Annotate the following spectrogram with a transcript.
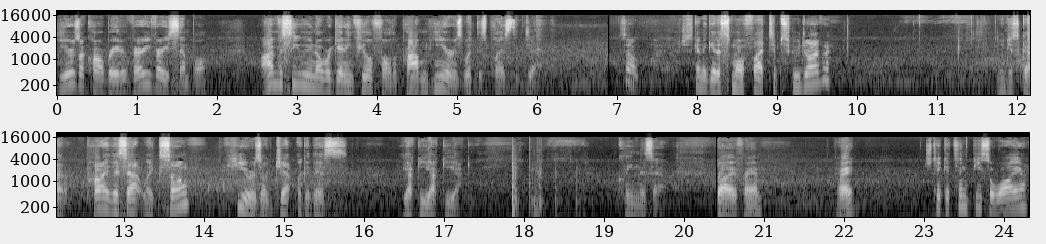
Here's our carburetor. Very, very simple. Obviously we know we're getting fuel flow. The problem here is with this plastic jet. So, just going to get a small flat tip screwdriver. We just got to pry this out like so. Here is our jet. Look at this. Yucky, yucky, yucky. Clean this out. Diaphragm. Alright? Just take a thin piece of wire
